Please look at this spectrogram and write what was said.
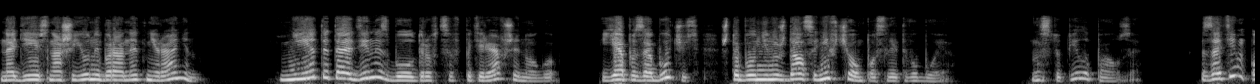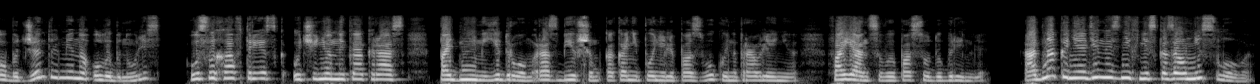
Надеюсь, наш юный баронет не ранен? Нет, это один из болдеровцев, потерявший ногу. Я позабочусь, чтобы он не нуждался ни в чем после этого боя. Наступила пауза. Затем оба джентльмена улыбнулись Услыхав треск, учиненный как раз под ними ядром, разбившим, как они поняли по звуку и направлению, фаянсовую посуду Гринли. Однако ни один из них не сказал ни слова.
